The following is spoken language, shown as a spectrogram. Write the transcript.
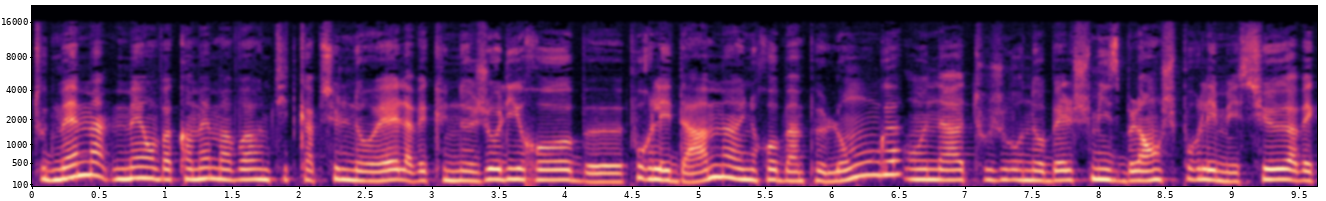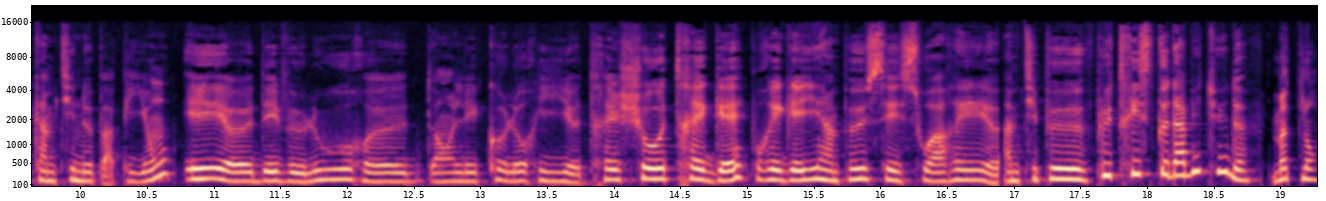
tout de même, mais on va quand même avoir une petite capsule Noël avec une jolie robe euh, pour les dames, une robe un peu longue. On a toujours nos belles chemises blanches pour les messieurs avec un petit nœud papillon et euh, des velours euh, dans les coloris très chauds, très gais pour égayer un peu ces soirées un petit peu plus tristes que d'habitude. Maintenant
